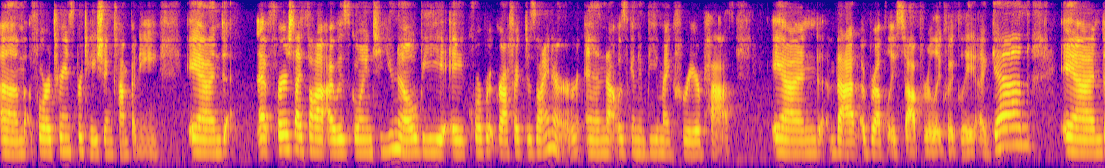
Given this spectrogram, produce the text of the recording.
um, for a transportation company. And at first I thought I was going to, you know, be a corporate graphic designer and that was going to be my career path. And that abruptly stopped really quickly again. And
